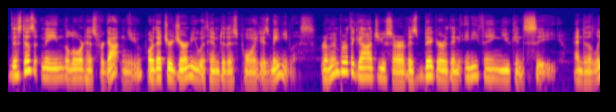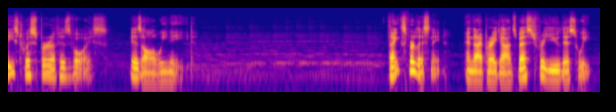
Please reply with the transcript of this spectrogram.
This doesn't mean the Lord has forgotten you or that your journey with Him to this point is meaningless. Remember, the God you serve is bigger than anything you can see, and the least whisper of His voice is all we need. Thanks for listening, and I pray God's best for you this week.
